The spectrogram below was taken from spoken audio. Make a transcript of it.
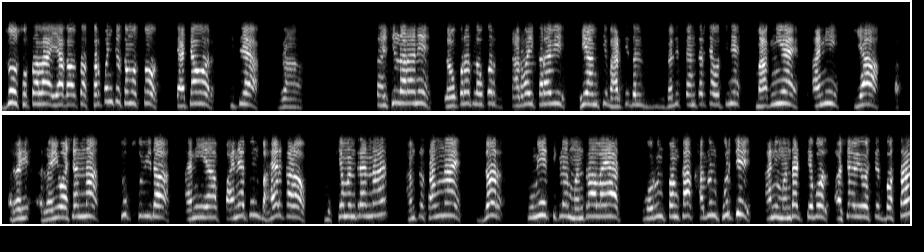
जो स्वतःला या गावचा सरपंच समजतो त्याच्यावर तिथल्या ग्रा- तहसीलदाराने लवकरात लवकर कारवाई करावी ही आमची भारतीय दलित दलित पॅंथरच्या वतीने मागणी आहे. आणि या रहि रहिवाशांना सुख सुविधा आणि या पाण्यातून बाहेर काढावं. मुख्यमंत्र्यांना आमचं सांगणं आहे जर तुम्ही तिकडे मंत्रालयात वरून पंखा खालून खुर्ची आणि मंदाट टेबल अशा व्यवस्थेत बसता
